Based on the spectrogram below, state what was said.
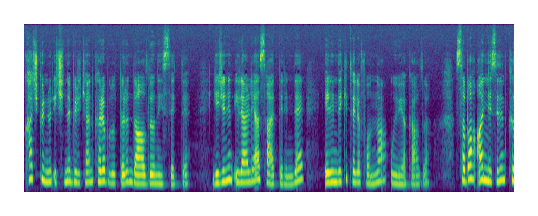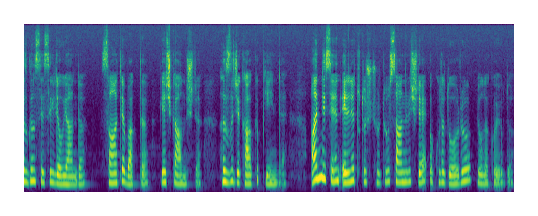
Kaç gündür içinde biriken kara bulutların dağıldığını hissetti. Gecenin ilerleyen saatlerinde elindeki telefonla uyuyakaldı. Sabah annesinin kızgın sesiyle uyandı. Saate baktı. Geç kalmıştı. Hızlıca kalkıp giyindi. Annesinin eline tutuşturduğu sandviçle okula doğru yola koyuldu.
